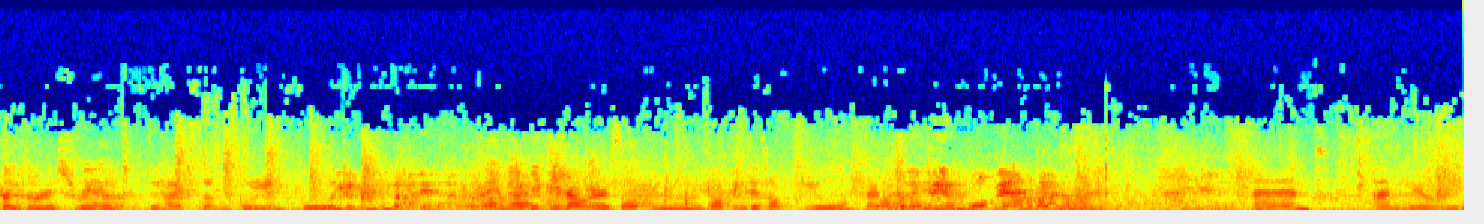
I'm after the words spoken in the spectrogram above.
Dailo restaurant to have some Korean food. And we did our shopping, shopping to Sokyo, fabric shopping. And I'm here with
